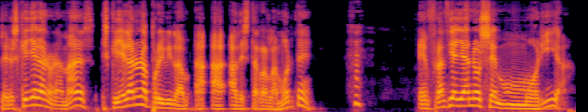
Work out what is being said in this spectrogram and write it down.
Pero es que llegaron a más, es que llegaron a prohibir, a, a desterrar la muerte. En Francia ya no se moría.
